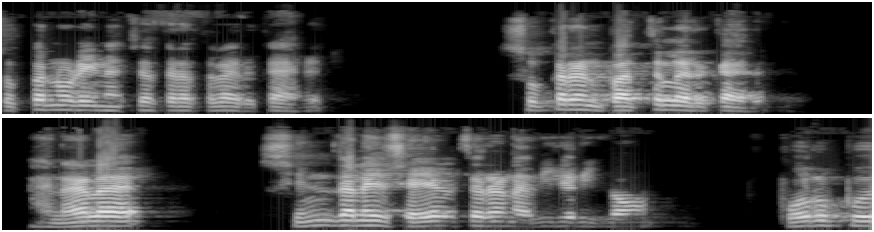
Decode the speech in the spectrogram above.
சுக்கரனுடைய நட்சத்திரத்துல இருக்காரு. சுக்கரன் பத்துல இருக்காரு. அதனால சிந்தனை செயல்திறன் அதிகரிக்கும். பொறுப்பு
